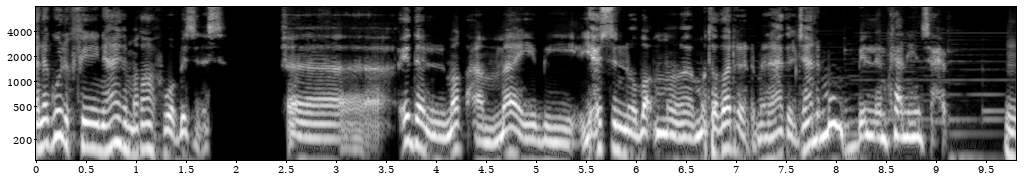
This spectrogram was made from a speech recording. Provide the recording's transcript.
أنا أقول لك في نهاية المطاف هو بزنس آه إذا المطعم ما يبي يحس إنه متضرر من هذا الجانب مو بالإمكان ينسحب. م.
